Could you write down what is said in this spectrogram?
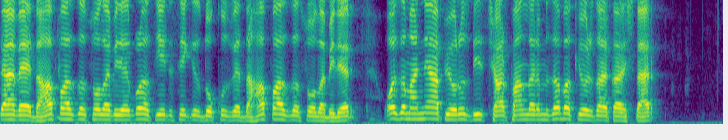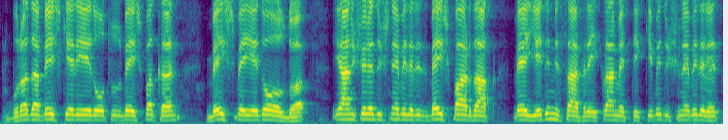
da ve daha fazlası olabilir. Burası 7, 8, 9 ve daha fazlası olabilir. O zaman ne yapıyoruz? Biz çarpanlarımıza bakıyoruz arkadaşlar. Burada 5 kere 7 35 bakın. 5 ve 7 oldu. Yani şöyle düşünebiliriz. 5 bardak ve 7 misafire ikram ettik gibi düşünebiliriz.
